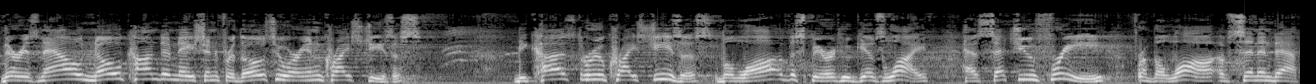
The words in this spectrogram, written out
there is now no condemnation for those who are in Christ Jesus because through Christ Jesus, the law of the Spirit who gives life has set you free from the law of sin and death.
